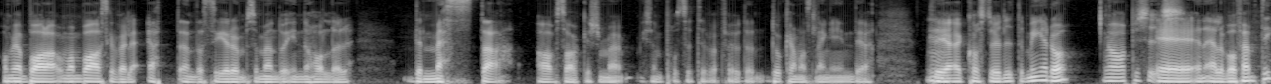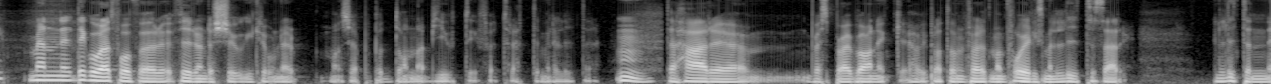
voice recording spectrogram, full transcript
om, jag bara, om man bara ska välja ett enda serum som ändå innehåller det mesta av saker som är liksom, positiva för huden, då kan man slänga in det. Det Mm. kostar ju lite mer då, Ja, precis. eh, än 11,50. Men det går att få för 420 kronor man köper på Donna Beauty för 30 milliliter. Mm. Det här eh, Raspberry Bionic har vi pratat om förut, man får ju liksom en lite så här en liten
